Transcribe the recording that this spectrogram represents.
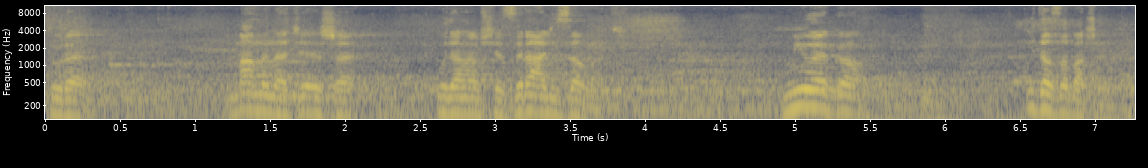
które mamy nadzieję, że uda nam się zrealizować. Miłego i do zobaczenia.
